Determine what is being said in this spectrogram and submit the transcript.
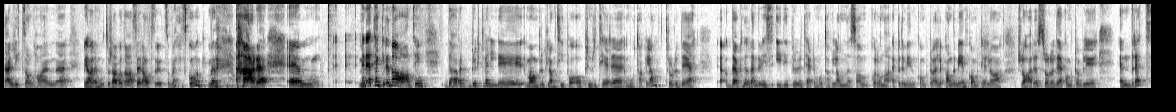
Det er litt sånn en, eh, Vi har en motorsag, og da ser alt ut som en skog. Men er det um, Men jeg tenker en annen ting. Det har vært brukt veldig Man har brukt lang tid på å prioritere mottakerland. Tror du det det er jo ikke nødvendigvis i de prioriterte mottakerlandene som koronaepidemien kommer til, eller pandemien kommer til å slå hardest. Tror du det kommer til å bli endret?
